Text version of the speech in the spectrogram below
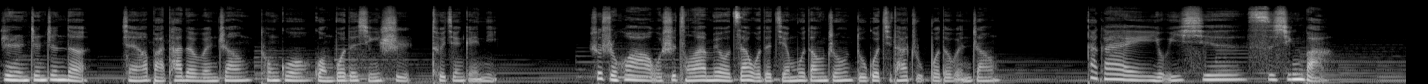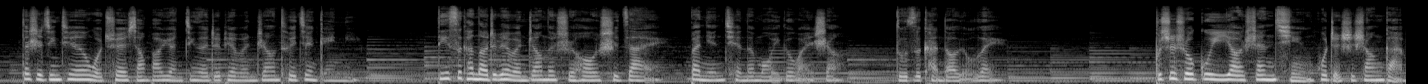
认认真真的想要把他的文章通过广播的形式推荐给你。说实话，我是从来没有在我的节目当中读过其他主播的文章，大概有一些私心吧。但是今天我却想把远近的这篇文章推荐给你。第一次看到这篇文章的时候，是在半年前的某一个晚上，独自看到流泪。不是说故意要煽情或者是伤感，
